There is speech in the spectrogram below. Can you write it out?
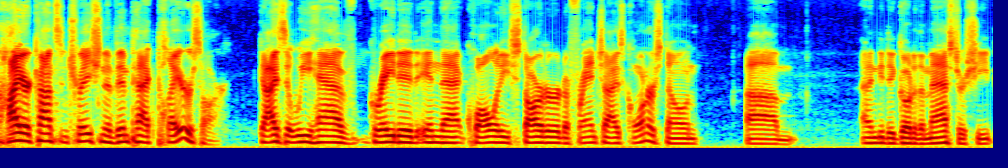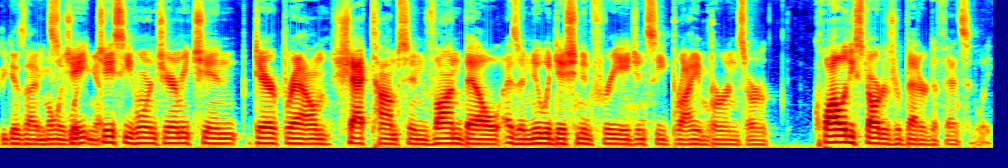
higher concentration of impact players are. Guys that we have graded in that quality starter to franchise cornerstone. Um, I need to go to the master sheet because I'm It's only J- looking at Jaycee Horn, Jeremy Chinn, Derrick Brown, Shaq Thompson, Vonn Bell as a new addition in free agency. Brian Burns are quality starters or better defensively.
